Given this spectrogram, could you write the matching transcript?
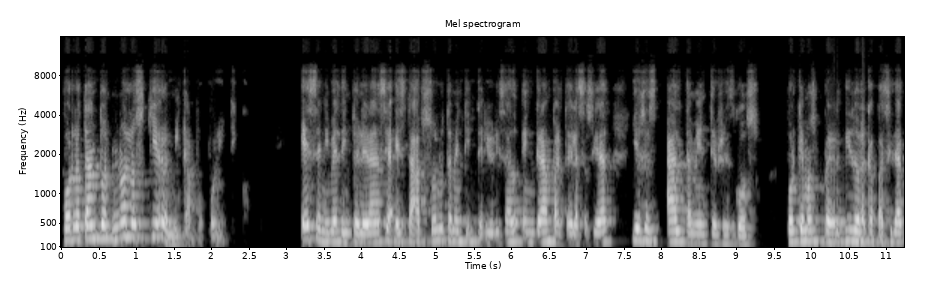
Por lo tanto, no los quiero en mi campo político. Ese nivel de intolerancia está absolutamente interiorizado en gran parte de la sociedad y eso es altamente riesgoso, porque hemos perdido la capacidad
